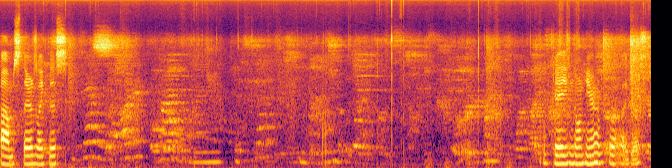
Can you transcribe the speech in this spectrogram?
um stairs like this. Okay, you can go in here it like this.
